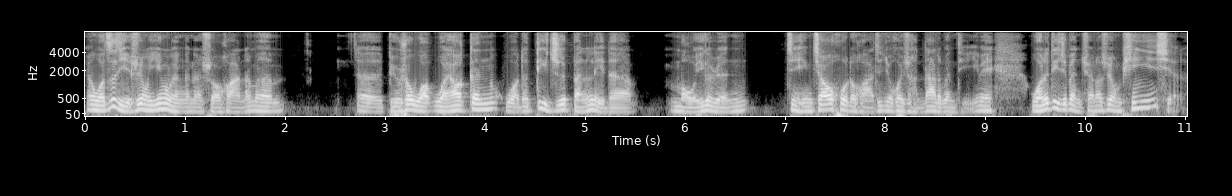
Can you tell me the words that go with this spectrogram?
因为我自己是用英文跟他说话，那么。呃，比如说我我要跟我的地址本里的某一个人进行交互的话，这就会是很大的问题，因为我的地址本全都是用拼音写的，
